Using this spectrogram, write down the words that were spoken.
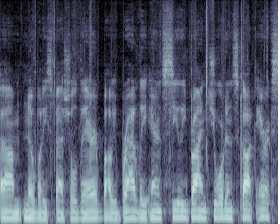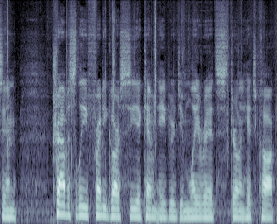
Um, nobody special there. Bobby Bradley, Aaron Sele, Brian Jordan, Scott Erickson, Travis Lee, Freddie Garcia, Kevin Appier, Jim Leyritz, Sterling Hitchcock.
